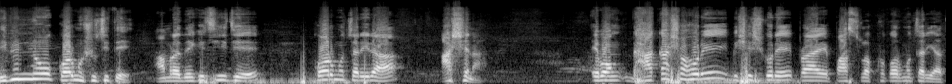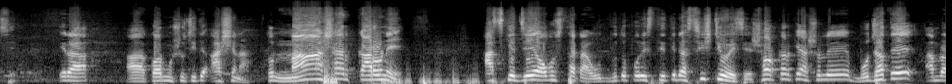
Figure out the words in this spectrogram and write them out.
বিভিন্ন কর্মসূচিতে আমরা দেখেছি যে, কর্মচারীরা আসে না। এবং ঢাকা শহরে বিশেষ করে প্রায় পাঁচ লক্ষ কর্মচারী আছে। এরা কর্মসূচিতে আসে না। তো না আসার কারণে আজকে যে অবস্থাটা, উদ্ভূত পরিস্থিতিটা সৃষ্টি হয়েছে, সরকারকে আসলে বোঝাতে আমরা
